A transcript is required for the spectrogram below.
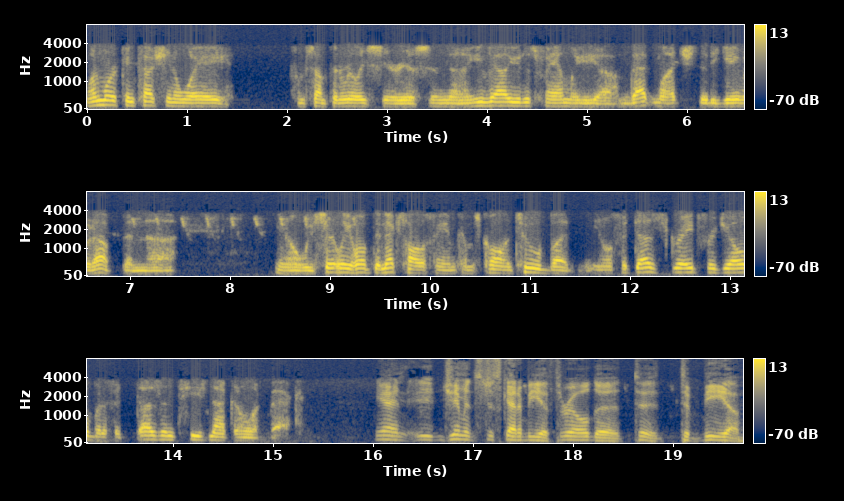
one more concussion away from something really serious, and uh, he valued his family uh, that much that he gave it up. And uh, you know, we certainly hope the next Hall of Fame comes calling too. But you know, if it does, great for Joe. But if it doesn't, he's not going to look back. Yeah, and uh, Jim, it's just got to be a thrill to to to be a,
